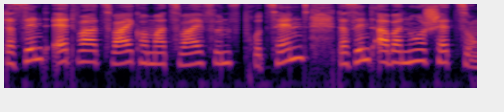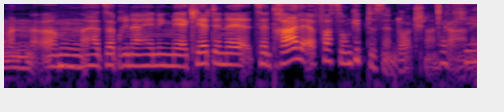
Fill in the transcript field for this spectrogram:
Das sind etwa 2,25 Prozent. Das sind aber nur Schätzungen. Ähm, hat Sabrina Henning mir erklärt. Denn eine zentrale Erfassung gibt es in Deutschland gar okay.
